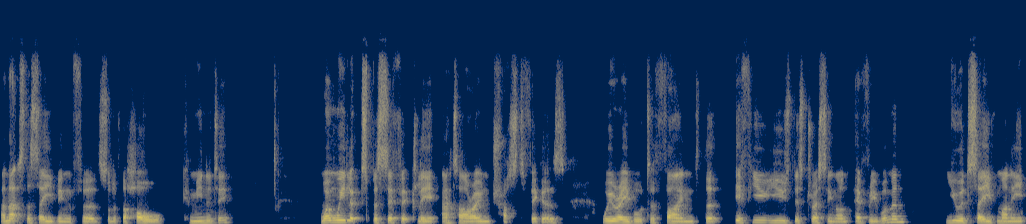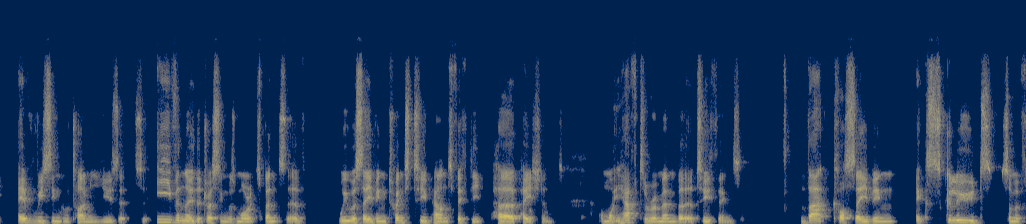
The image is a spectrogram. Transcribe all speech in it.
And that's the saving for sort of the whole community. When we looked specifically at our own trust figures, we were able to find that if you use this dressing on every woman, you would save money every single time you use it. So even though the dressing was more expensive, we were saving £22.50 per patient. And what you have to remember are two things. That cost saving excludes some of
